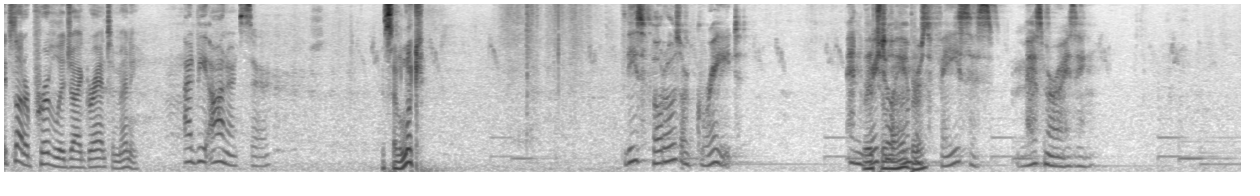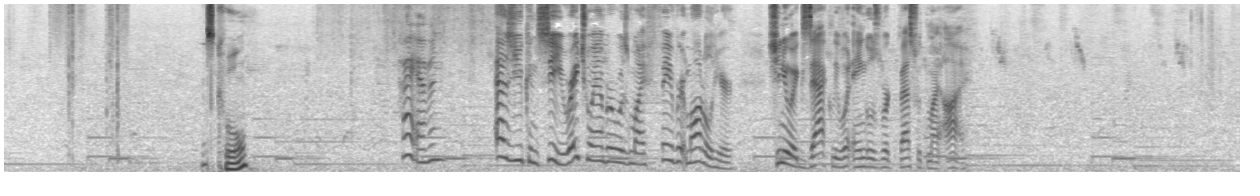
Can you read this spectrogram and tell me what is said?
It's not a privilege I grant to many. I'd be honored, sir. let's have a look. These photos are great. And Rachel Rachel, Amber. Amber's face is mesmerizing. That's cool. Hi, Evan. As you can see, Rachel Amber was my favorite model here. She knew exactly what angles worked best with my eye.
